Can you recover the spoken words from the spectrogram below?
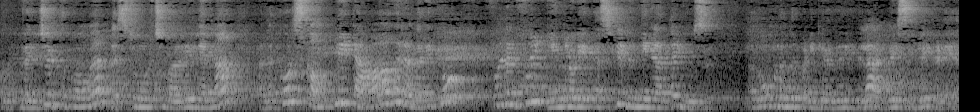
ஒரு பிளட்ஜ் எடுத்துக்கோங்க. ப்ளஸ் டூ முடிச்சு வரீங்கன்னா அந்த கோர்ஸ் கம்ப்ளீட் ஆகுற வரைக்கும் ஃபுல் அண்ட் ஃபுல் எங்களுடைய கஸ்டில் இருந்தீங்கன்னா தான் யூஸ் ரூம்ல இருந்து படிக்கிறது இதெல்லாம் அட்வைசபிளே கிடையாது.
